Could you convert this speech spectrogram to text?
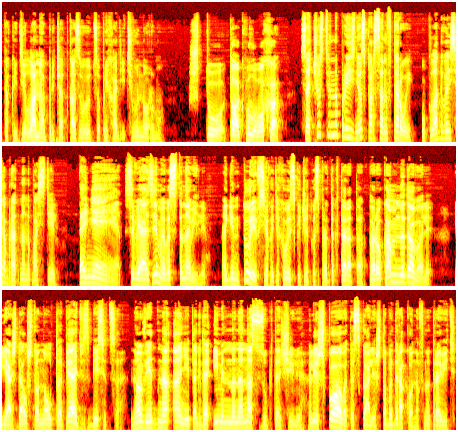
так и дела напрочь отказываются приходить в норму». «Что, так плохо?» Сочувственно произнес Парсан Второй, укладываясь обратно на постель. «Да нет, связи мы восстановили. Агентуре всех этих выскочек из протектората по рукам надавали. Я ждал, что Нолт опять взбесится, но, видно, они тогда именно на нас зуб точили. Лишь повод искали, чтобы драконов натравить.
